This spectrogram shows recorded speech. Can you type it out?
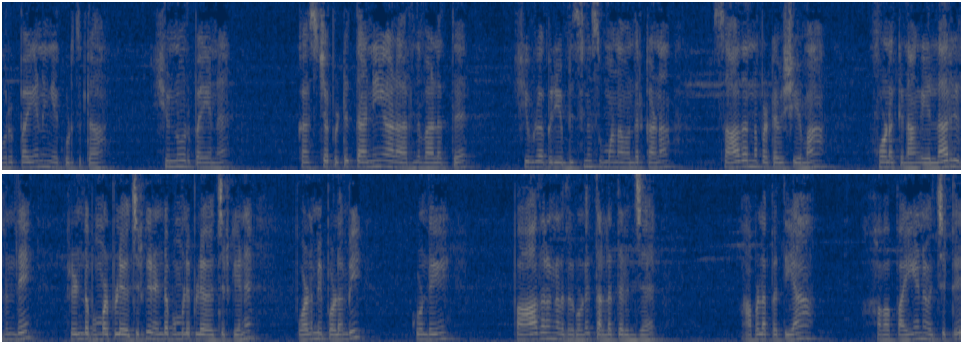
ஒரு பையனை இங்கே கொடுத்துட்டா இன்னொரு பையனை கஷ்டப்பட்டு தனியாளாக இருந்து வளர்த்து இவ்வளோ பெரிய பிஸ்னஸ் உமான வந்திருக்கானா? சாதாரணப்பட்ட விஷயமா? உனக்கு நாங்கள் எல்லாரும் இருந்தே ரெண்டு பொம்பளை பிள்ளை வச்சுருக்கேன் ரெண்டு பொம்பளை பிள்ளை வச்சுருக்கேன்னு புலம்பி புலம்பி கொண்டு பாதரங்களை கொண்டு தள்ள தெரிஞ்ச அவளை பற்றியா அவள் பையனை வச்சுட்டு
